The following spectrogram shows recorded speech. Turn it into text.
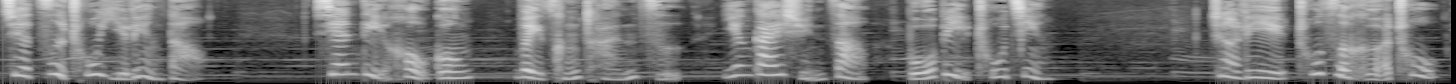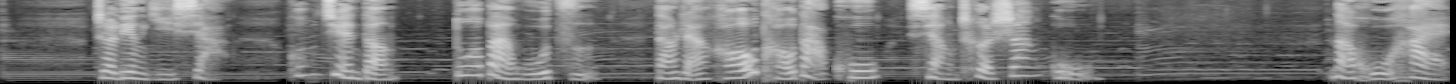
却自出一令道：“先帝后宫未曾产子，应该寻葬，不必出境。”这令出自何处？这令一下，宫眷等多半无子，当然嚎啕大哭，响彻山谷。那胡亥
